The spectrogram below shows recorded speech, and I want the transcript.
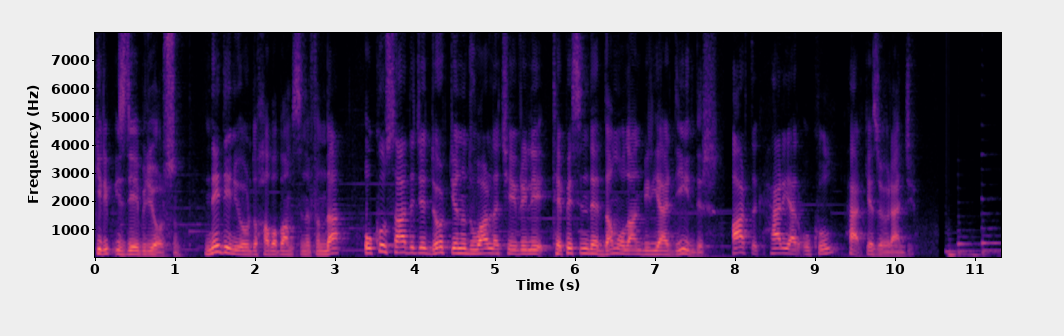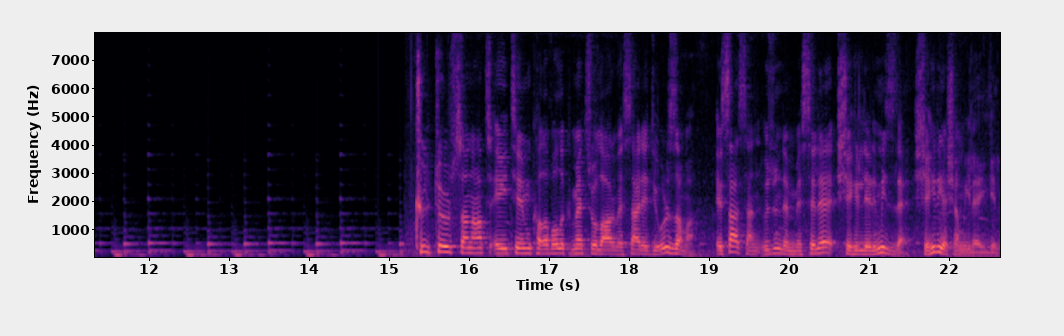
Girip izleyebiliyorsun. Ne deniyordu Hababam sınıfında? Okul sadece dört yanı duvarla çevrili, tepesinde dam olan bir yer değildir. Artık her yer okul, herkes öğrenci. Kültür, sanat, eğitim, kalabalık metrolar vesaire diyoruz ama esasen özünde mesele şehirlerimizle, şehir yaşamıyla ilgili.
